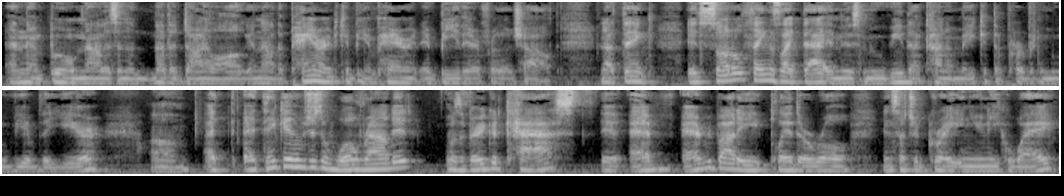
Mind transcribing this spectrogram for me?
And then boom, now there's another dialogue, and now the parent can be a parent and be there for their child. And I think it's subtle things like that in this movie that kind of make it the perfect movie of the year. Um, I, I think it was just a well-rounded. It was a very good cast. It, ev- everybody played their role in such a great and unique way,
